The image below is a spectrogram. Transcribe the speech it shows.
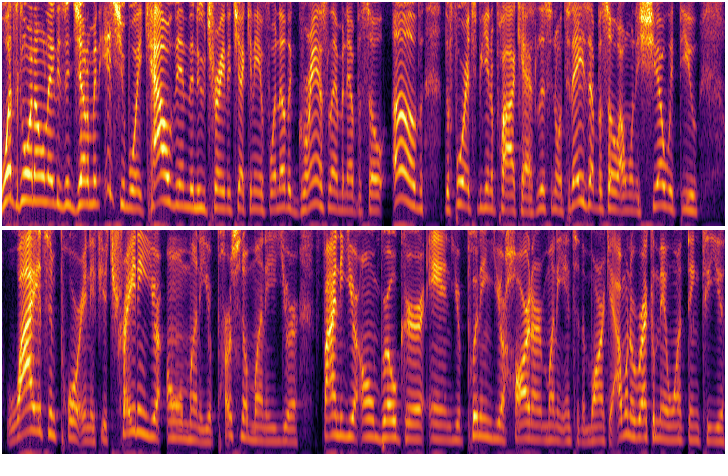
What's going on, ladies and gentlemen? It's your boy Calvin, the new trader, checking in for another Grand Slamming episode of the Forex Beginner Podcast. Listen, on today's episode, I want to share with you why it's important if you're trading your own money, your personal money, you're finding your own broker, and you're putting your hard earned money into the market. I want to recommend one thing to you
